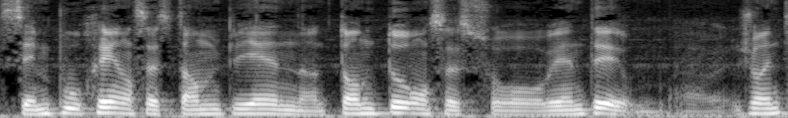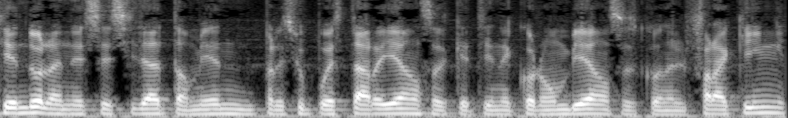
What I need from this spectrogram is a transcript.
se empuje entonces, también tanto, entonces, obviamente, yo entiendo la necesidad también presupuestaria que tiene Colombia con el fracking,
